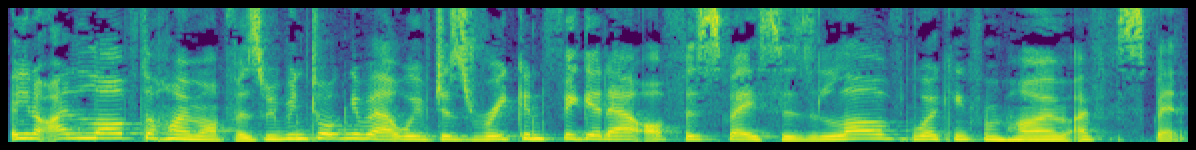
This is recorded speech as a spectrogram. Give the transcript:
you know, I love the home office. We've been talking about, we've just reconfigured our office spaces, love working from home. I've spent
